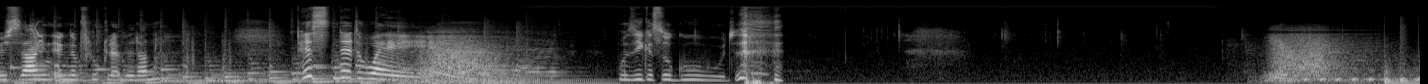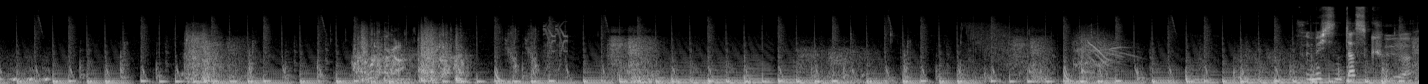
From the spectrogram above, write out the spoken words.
Würde ich sagen, in irgendeinem Fluglevel dann. Piston it away! Musik ist so gut. Für mich sind das Kühe.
